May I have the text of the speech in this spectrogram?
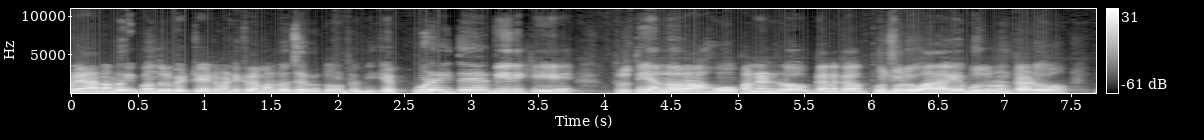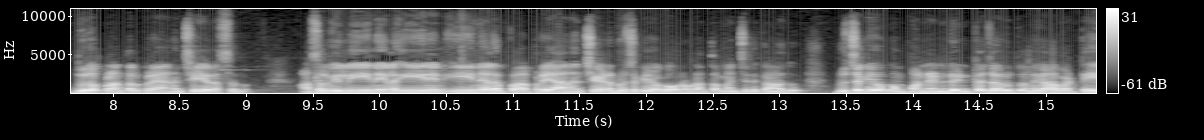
ప్రయాణంలో ఇబ్బందులు పెట్టేటువంటి క్రమంలో జరుగుతూ ఉంటుంది. ఎప్పుడైతే వీరికి తృతీయంలో రాహు పన్నెండులో గనక కుజుడు అలాగే బుధుడు ఉంటాడో దూర ప్రాంతాలు ప్రయాణం చేయరు అసలు. అసలు వీళ్ళు ఈ నెల ఈ ఈ నెల ప్రయాణం చేయడం రుచక యోగం ఉన్నప్పుడు అంత మంచిది కాదు. రుచక యోగం పన్నెండింట జరుగుతుంది కాబట్టి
